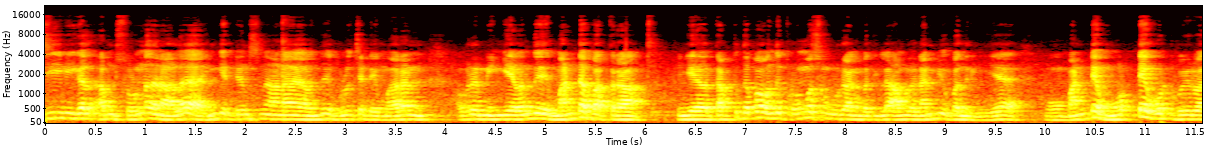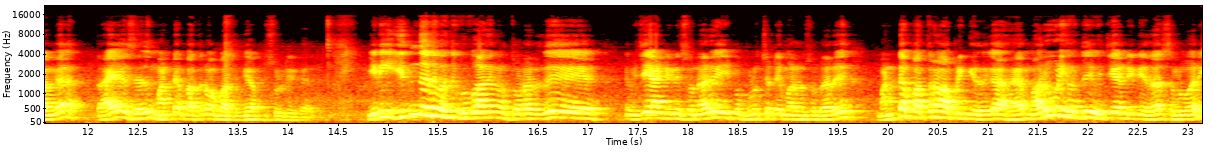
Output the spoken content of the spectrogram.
ஜீவிகள் அப்படின்னு சொன்னதுனால இங்கே டென்ஷனான வந்து புளுச்சட்டை மரன் அப்புறம் இங்கே வந்து மண்டை பத்திரம் இங்கே தப்பு தப்பாக வந்து ப்ரொமோஷன் கொடுக்குறாங்க பார்த்தீங்களா அவங்கள நம்பி உட்காந்துருக்கீங்க உங்கள் மண்டை மொட்டையை போட்டு போயிடுவாங்க. தயவு செய்து மண்டை பத்திரமா பார்த்துங்க அப்படின்னு சொல்லியிருக்காரு. இனி இருந்தது வந்து விவாதங்கள் தொடருது. விஜயாண்டினி சொன்னார் இப்போ புளுச்சட்டை மரன் சொல்றாரு. மண்டை பத்திரம் அப்படிங்கிறதுக்காக மறுபடியும் வந்து விஜயாண்டினி ஏதாவது சொல்லுவார்.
